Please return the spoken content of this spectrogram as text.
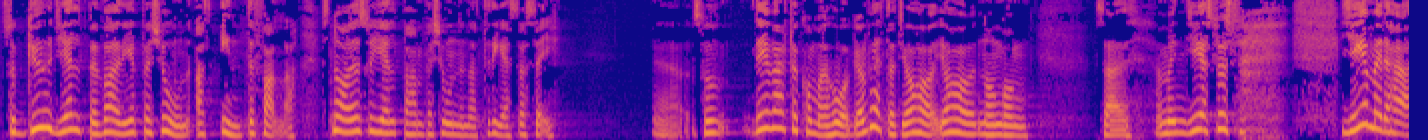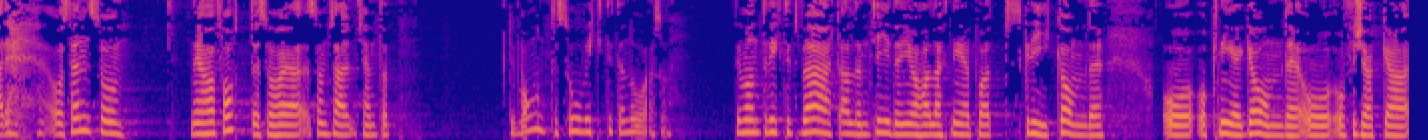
Så Gud hjälper varje person att inte falla. Snarare så hjälper han personen att resa sig. Eh, så det är värt att komma ihåg. Jag vet att jag har, jag har någon gång så här, ja men Jesus, ge mig det här. Och sen så, när jag har fått det så har jag som så här, känt att det var inte så viktigt ändå alltså. Det var inte riktigt värt all den tiden jag har lagt ner på att skrika om det och, och knega om det och, och försöka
